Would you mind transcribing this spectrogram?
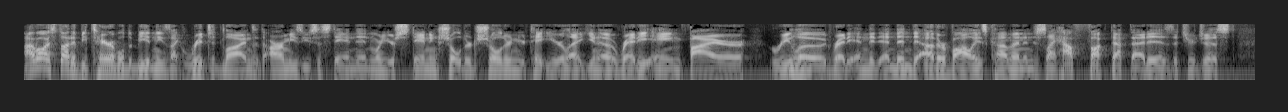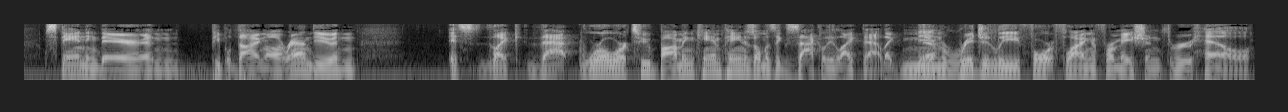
I've always thought it'd be terrible to be in these like rigid lines that the armies used to stand in, where you're standing shoulder to shoulder and you're ta- you're like you know ready, aim, fire, reload, ready, and and then the other volleys coming, and just like how fucked up that is that you're just standing there and people dying all around you, and it's like that World War II bombing campaign is almost exactly like that. Like men Yeah. rigidly for flying in formation through hell,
